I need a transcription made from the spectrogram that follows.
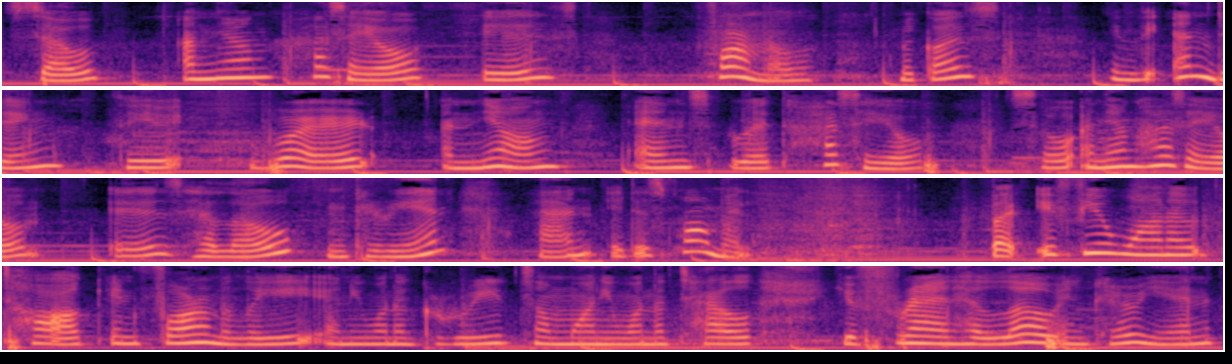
So, 안녕하세요 is formal because in the ending, the word 안녕 ends with 하세요. So, 안녕하세요 is hello in Korean and it is formal. But if you want to talk informally and you want to greet someone, you want to tell your friend hello in Korean,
